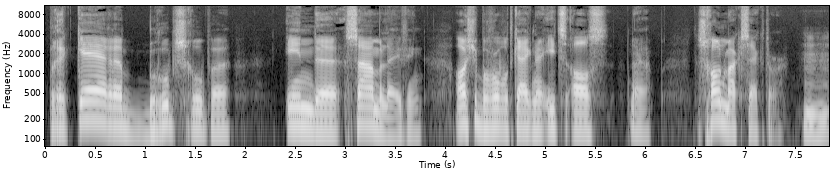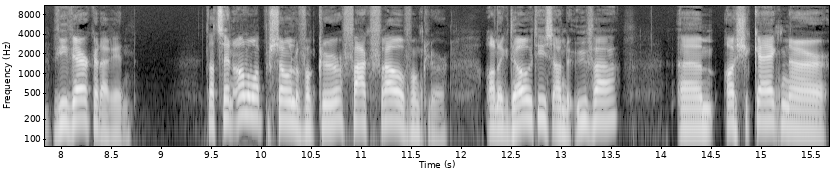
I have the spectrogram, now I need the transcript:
precaire beroepsgroepen in de samenleving? Als je bijvoorbeeld kijkt naar iets als nou ja, de schoonmaaksector. Mhm. Wie werken daarin? Dat zijn allemaal personen van kleur, vaak vrouwen van kleur. Anekdotisch aan de UvA. ehm, als je kijkt naar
